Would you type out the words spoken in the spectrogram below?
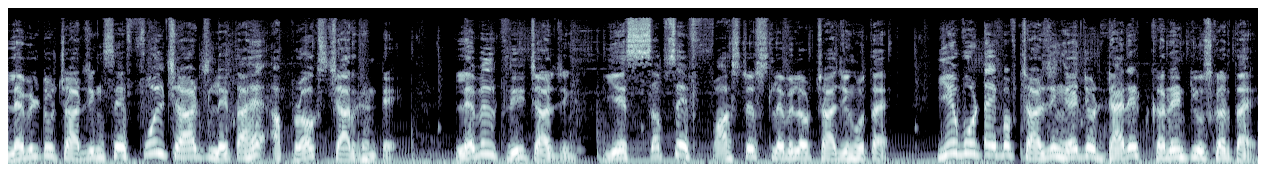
level two charging से फुल चार्ज लेता है अप्रोक्स चार घंटे. लेवल थ्री चार्जिंग ये सबसे फास्टेस्ट लेवल ऑफ़ चार्जिंग होता है. ये वो टाइप ऑफ़ चार्जिंग है जो डायरेक्ट करंट यूज़ करता है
